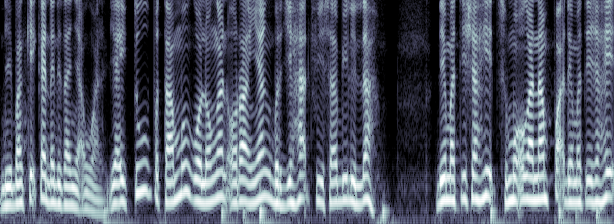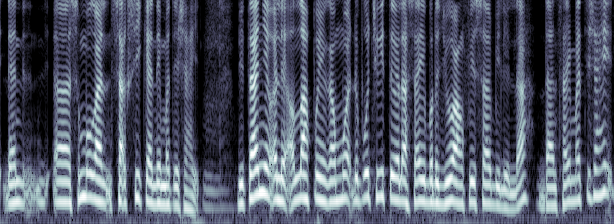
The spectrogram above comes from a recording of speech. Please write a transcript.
Dibangkitkan dan ditanya awal. Iaitu pertama golongan orang yang berjihad fi sabilillah. Dia mati syahid. Semua orang nampak dia mati syahid dan uh, semua orang saksikan dia mati syahid. Hmm. Ditanya oleh Allah pun yang kamu buat, dia pun ceritalah saya berjuang fi sabilillah dan saya mati syahid.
